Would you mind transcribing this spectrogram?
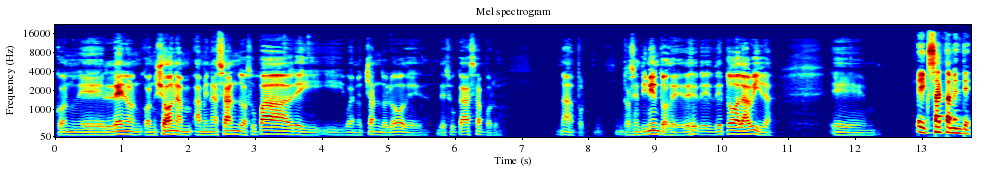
con eh, Lennon, con John amenazando a su padre y, bueno, echándolo de, su casa por nada, por resentimientos de, toda la vida. Eh, Exactamente.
